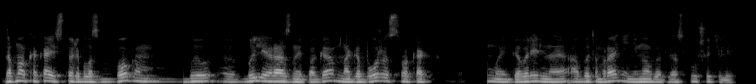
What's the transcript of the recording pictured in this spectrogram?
давно какая история была с Богом? Был, э, были разные бога, многобожество, как мы говорили на, об этом ранее, немного для слушателей.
